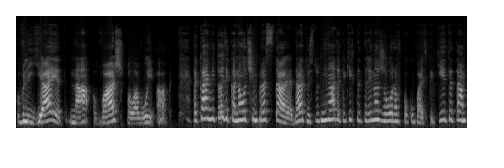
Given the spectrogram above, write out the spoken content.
влияет на ваш половой акт. Такая методика, она очень простая, да, то есть тут не надо каких-то тренажеров покупать, какие-то там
